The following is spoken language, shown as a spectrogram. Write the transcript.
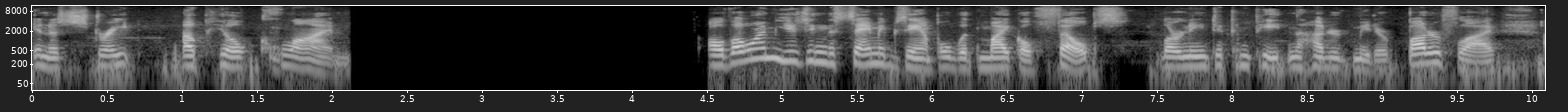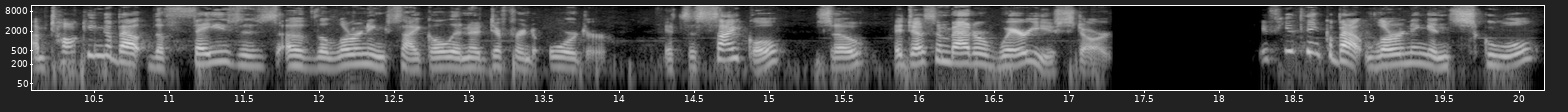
in a straight uphill climb. Although I'm using the same example with Michael Phelps, learning to compete in the 100 meter butterfly, I'm talking about the phases of the learning cycle in a different order. It's a cycle, so it doesn't matter where you start. If you think about learning in school,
